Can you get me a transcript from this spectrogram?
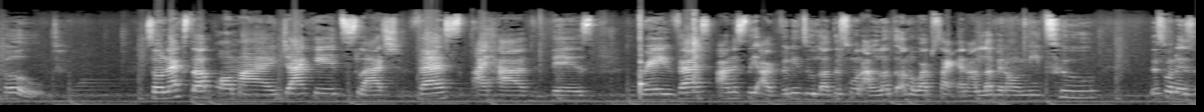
cold so next up on my jacket slash vest I have this gray vest. Honestly I really do love this one. I love it on the website and I love it on me too. This one is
